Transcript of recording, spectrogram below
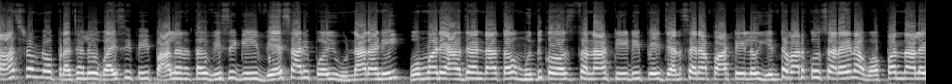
రాష్ట్రంలో ప్రజలు వైసీపీ పాలనతో విసిగి వేసారిపోయి ఉన్నారని ఉమ్మడి అజెండాతో ముందుకు వస్తున్న టీడీపీ జనసేన పార్టీలు ఇంతవరకు సరైన ఒప్పందాలే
